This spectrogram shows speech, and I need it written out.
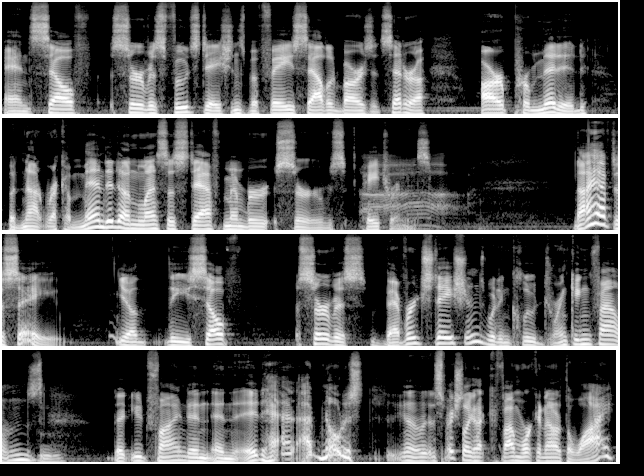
and self service food stations, buffets, salad bars, etc., are permitted but not recommended unless a staff member serves patrons. Ah. Now, I have to say, you know, the self service beverage stations would include drinking fountains mm-hmm. that you'd find and and it had I've noticed, you know, especially like if I'm working out at the Y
